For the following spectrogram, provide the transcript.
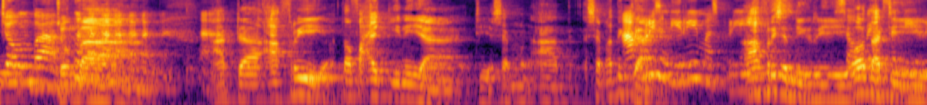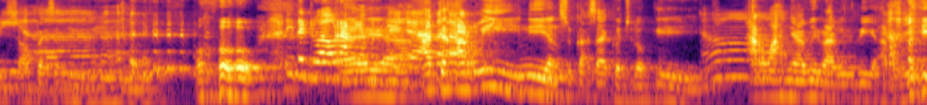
Jombang. Jombang ada Afri atau Faik ini ya di SMA SMA 3 Afri sendiri Mas Pri. Afri sendiri. oh Sopek tadi sendiri, Sopek ya. sendiri. Oh. Itu dua orang yang iya. berbeda. Ada Arwi ini yang suka saya gojloki. Oh. Arwahnya Wirawiri Arwi.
